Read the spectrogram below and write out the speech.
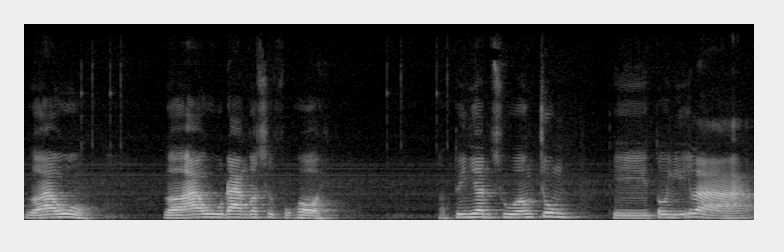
GAU GAU đang có sự phục hồi. Tuy nhiên, xu hướng chung thì tôi nghĩ là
